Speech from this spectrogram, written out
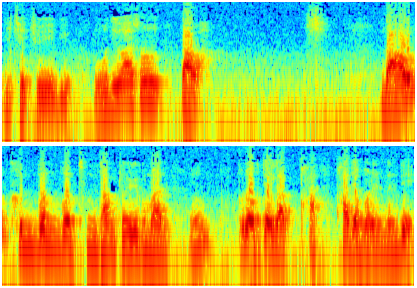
일체 죄업이 어디 가서 나와? 나온 근본 뭐 틈탕초이구만, 응? 뿌럭대가 파, 파져버렸는데,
